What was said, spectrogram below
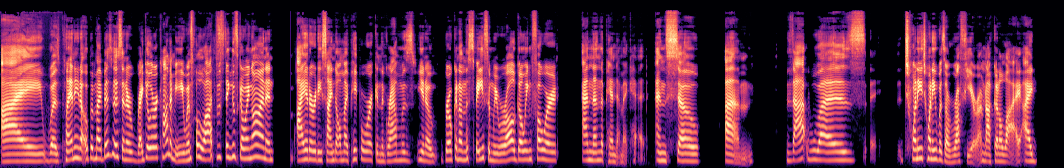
I was planning to open my business in a regular economy with a lot of things going on. And I had already signed all my paperwork and the ground was, you know, broken on the space and we were all going forward. And then the pandemic hit. And so, um, that was 2020 was a rough year. I'm not going to lie. I,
